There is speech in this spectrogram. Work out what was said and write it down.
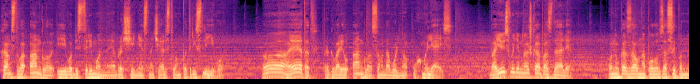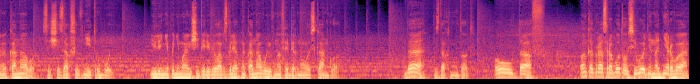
Хамство Англо и его бесцеремонное обращение с начальством потрясли его. «О, этот!» – проговорил Англо, самодовольно ухмыляясь. «Боюсь, вы немножко опоздали». Он указал на полузасыпанную канаву с исчезавшей в ней трубой. Или непонимающе перевела взгляд на канаву и вновь обернулась к Англо. «Да», – вздохнул тот. «Оу, Тафф. Он как раз работал сегодня на дне рва.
